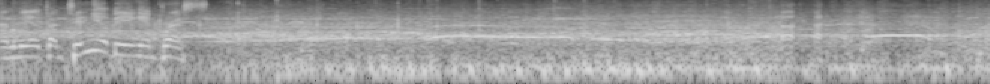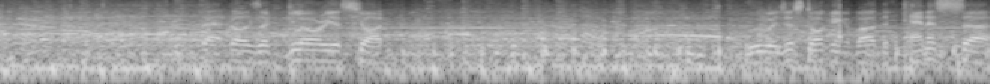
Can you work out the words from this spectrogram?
and we'll continue being impressed. That was a glorious shot. We were just talking about the tennis uh,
